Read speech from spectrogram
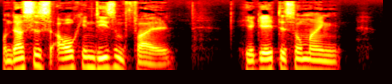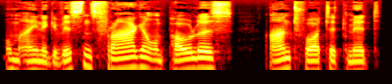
Und das ist auch in diesem Fall. Hier geht es um, ein, um eine Gewissensfrage und Paulus antwortet mit,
